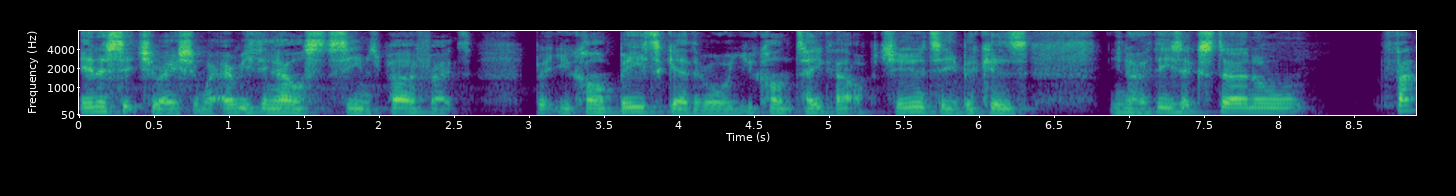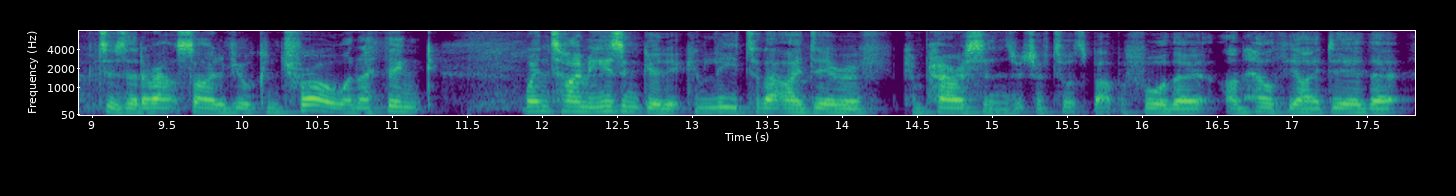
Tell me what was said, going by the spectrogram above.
in a situation where everything else seems perfect, but you can't be together or you can't take that opportunity because, you know, these external factors that are outside of your control. And I think when timing isn't good, it can lead to that idea of comparisons, which I've talked about before, the unhealthy idea that,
